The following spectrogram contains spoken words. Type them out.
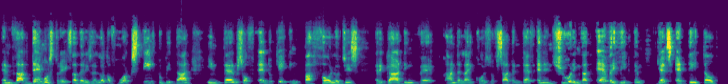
And that demonstrates that there is a lot of work still to be done in terms of educating pathologists regarding the underlying causes of sudden death and ensuring that every victim gets a detailed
